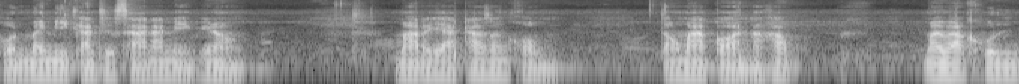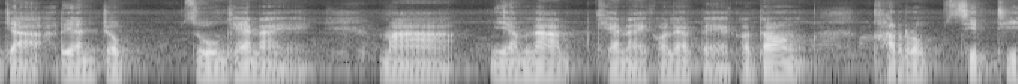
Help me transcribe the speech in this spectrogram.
คนไม่มีการศึกษานั่นเองพี่น้อง มารยาททางสังคมต้องมาก่อนนะครับ ไม่ว่าคุณจะเรียนจบสูงแค่ไหน มามีอำนาจแค่ไหนก็แล้วแต่ก็ต้องเคารพสิทธิ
